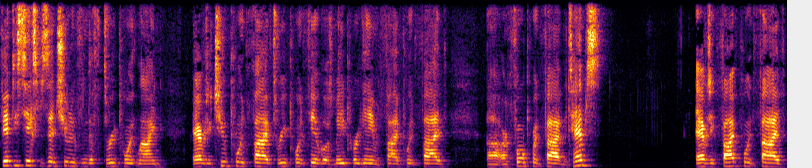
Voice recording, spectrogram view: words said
56% shooting from the three point line, averaging 2.5 three point field goals made per game and 5.5 uh, or 4.5 attempts, averaging 5.5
